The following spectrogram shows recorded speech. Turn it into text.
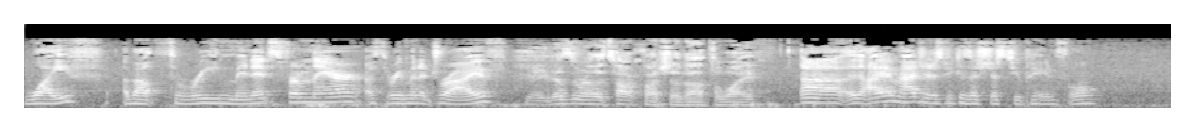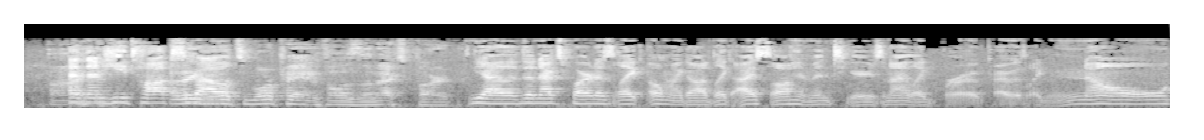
wife about three minutes from there, a three minute drive. Yeah, he doesn't really talk much about the wife. Uh, I imagine it's because it's just too painful. And then he I talks think about what's more painful is the next part. yeah. The, the next part is like, oh my god, like I saw him in tears and I like broke. I was like, no.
